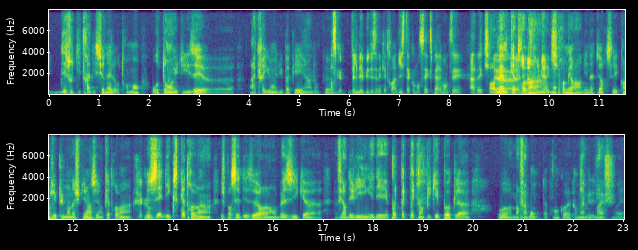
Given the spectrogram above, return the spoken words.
des outils traditionnels. Autrement, autant utiliser euh, un crayon et du papier. Hein, donc euh, Parce que dès le début des années 90, tu as commencé à expérimenter avec. oh, euh, même l'image 80. numérique. Mon premier ordinateur, c'est quand j'ai pu m'en acheter un, c'est en 81. Le D'accord. ZX81. Je passais des heures en basique à, faire des lignes et des poètes poètes poètes en pique époque là. Oh, mais enfin bon, t'apprends quoi quand même. Ouais, ouais.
